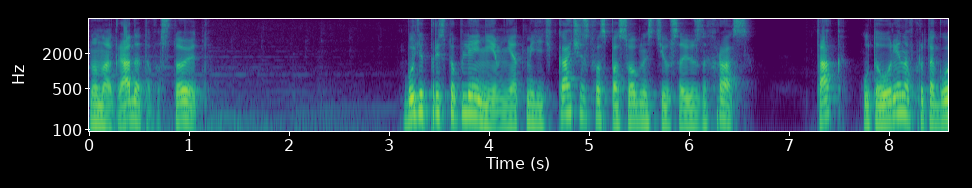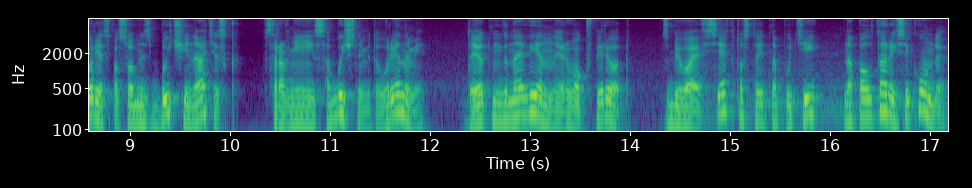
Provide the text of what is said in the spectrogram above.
но награда того стоит. Будет преступлением не отметить качество способностей у союзных рас. Так, у тауренов Крутогория способность бычий натиск в сравнении с обычными тауренами дает мгновенный рывок вперед – сбивая всех, кто стоит на пути, на полторы секунды.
